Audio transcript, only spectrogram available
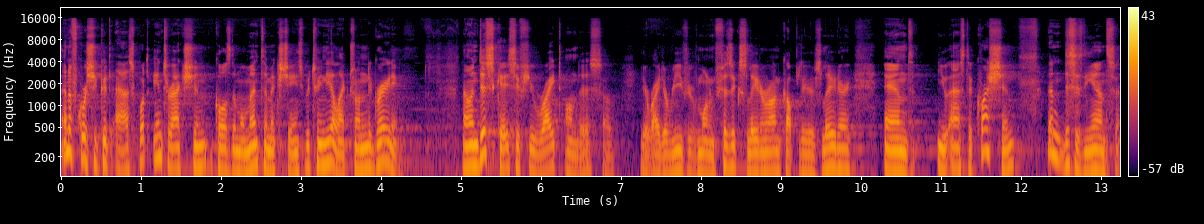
And of course, you could ask what interaction caused the momentum exchange between the electron and the grating. Now, in this case, if you write on this, so you write a review of modern physics later on, a couple of years later, and you ask a question, then this is the answer.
